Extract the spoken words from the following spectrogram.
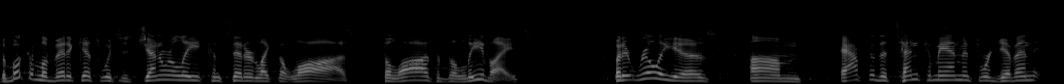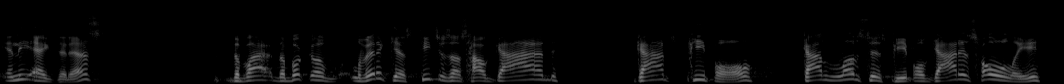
the book of Leviticus, which is generally considered like the laws, the laws of the Levites, but it really is um, after the Ten Commandments were given in the Exodus. The, the book of Leviticus teaches us how God, God's people, God loves his people, God is holy,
